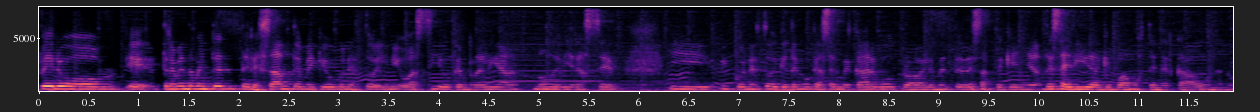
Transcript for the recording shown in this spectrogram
pero eh, tremendamente interesante. Me quedo con esto del nido vacío, que en realidad no debiera ser. Y, y, con esto de que tengo que hacerme cargo probablemente de esas pequeñas, de esa herida que podamos tener cada una, ¿no?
